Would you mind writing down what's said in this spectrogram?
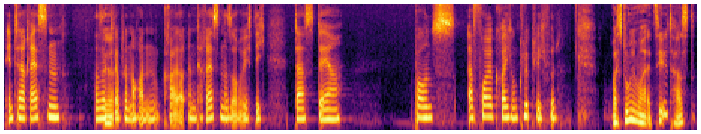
Interessen. Also ja. ich glaube dann auch an Interessen ist auch wichtig, dass der bei uns erfolgreich und glücklich wird. Was du mir mal erzählt hast,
